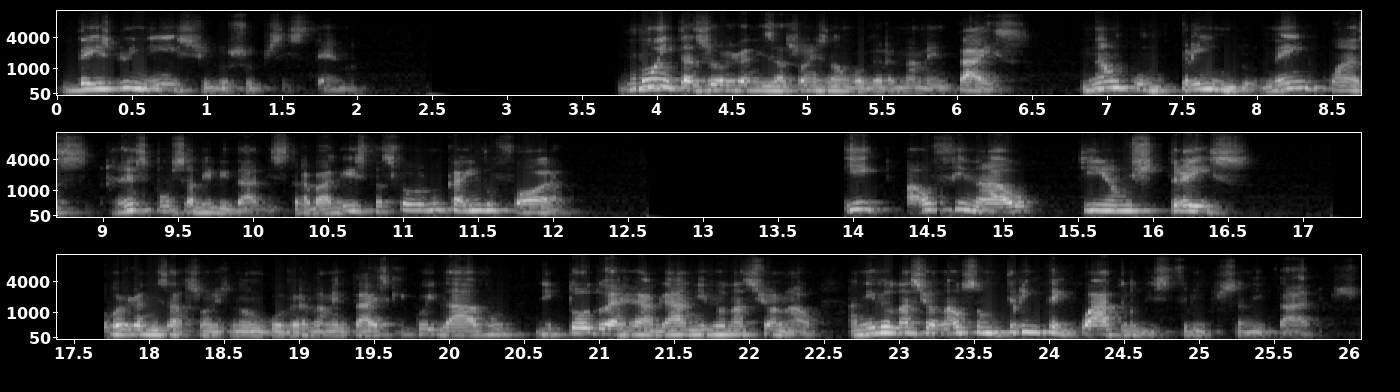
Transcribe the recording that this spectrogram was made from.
desde o início do subsistema. Muitas organizações não governamentais, não cumprindo nem com as responsabilidades trabalhistas, foram caindo fora. E, ao final, tínhamos três organizações não governamentais que cuidavam de todo o RH a nível nacional. A nível nacional são 34 distritos sanitários.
